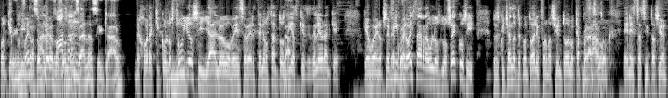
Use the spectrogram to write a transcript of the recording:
porque pues mientras son peras o son manzanas, sí, claro. Mejor aquí con los tuyos y ya luego ves, a ver, tenemos tantos días que se celebran que, que bueno, pues en fin, pero ahí está Raúl, los, los ecos y pues escuchándote con toda la información, todo lo que ha pasado en esta situación.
